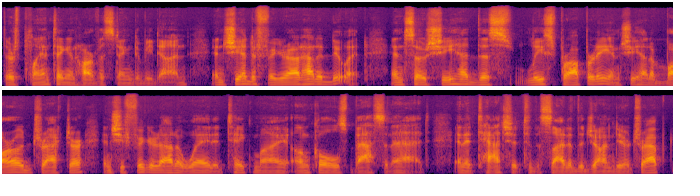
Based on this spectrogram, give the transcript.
There's planting and harvesting to be done. And she had to figure out how to do it. And so she had this leased property and she had a borrowed tractor. And she figured out a way to take my uncle's bassinet and attach it to the side of the John Deere trap-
